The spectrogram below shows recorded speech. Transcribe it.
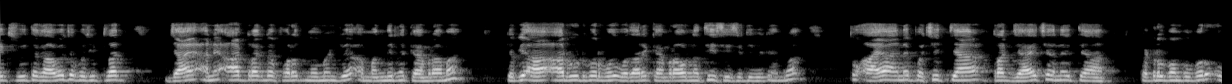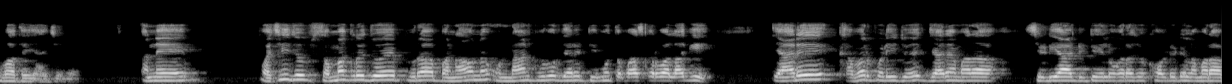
એક સુધી તક આવે છે, પછી ટ્રક જાય અને આ ટ્રકને ફરત મુવમેન્ટ જોઈએ આ મંદિરના કેમેરામાં કેમકે આ આ રૂટ પર બહુ વધારે કેમેરાઓ નથી સીસીટીવી કેમેરા તો આયા અને પછી ત્યાં ટ્રક જાય છે અને ત્યાં પેટ્રોલ પંપ ઉપર ઊભા થઈ જાય છે. અને પછી જો સમગ્ર જો એ પૂરા બનાવને ઊંડાણપૂર્વક જ્યારે ટીમો તપાસ કરવા લાગી, ત્યારે ખબર પડી જોઈએ જ્યારે અમારા સીડીઆર ડિટેલ વગેરે, જો કોલ ડિટેલ અમારા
